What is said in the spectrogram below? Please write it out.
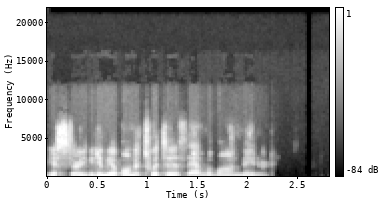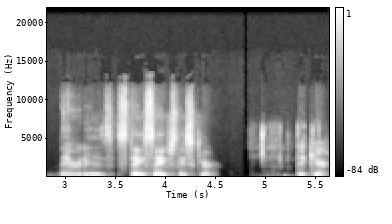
Yes, sir. You can hit me up on the Twitters at LeVon Maynard. There it is. Stay safe, stay secure. Take care.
